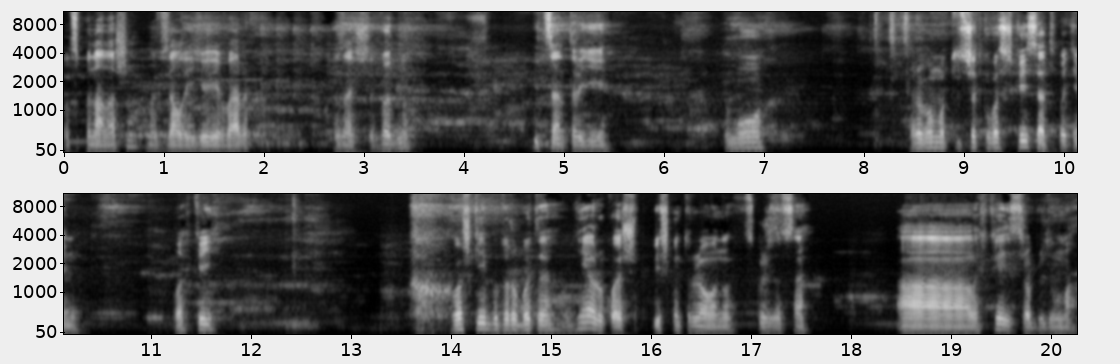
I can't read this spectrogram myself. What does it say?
От спина наша, ми взяли її знаю, чи видно. І центр її. Тому робимо тут спочатку важкий сет, потім легкий. Важкий буду робити однією рукою, щоб більш контрольовано, скоріш за все. А легкий зроблю двома.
